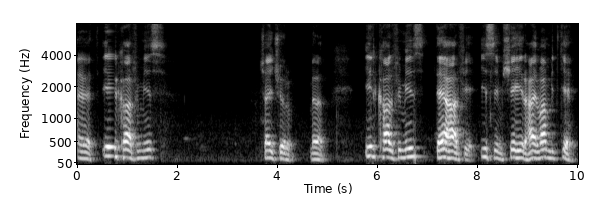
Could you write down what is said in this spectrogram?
Evet, ilk harfimiz çay içiyorum Berat. İlk harfimiz D harfi. İsim, şehir, hayvan, bitki.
